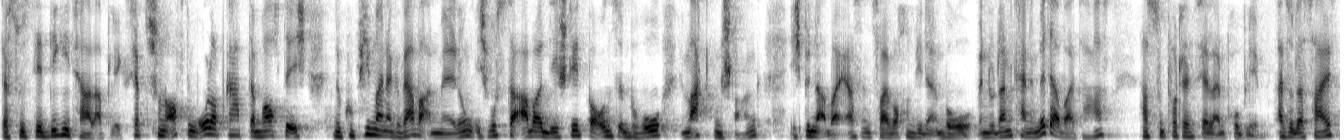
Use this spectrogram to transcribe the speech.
dass du es dir digital ablegst. Ich habe es schon oft im Urlaub gehabt, da brauchte ich eine Kopie meiner Gewerbeanmeldung. Ich wusste aber, die steht bei uns im Büro im Aktenschrank. Ich bin aber erst in zwei Wochen wieder im Büro. Wenn du dann keine Mitarbeiter hast, hast du potenziell ein Problem. Also das heißt,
